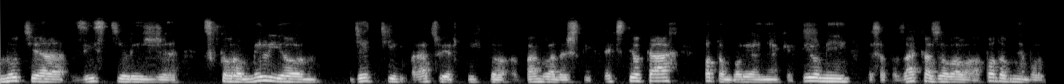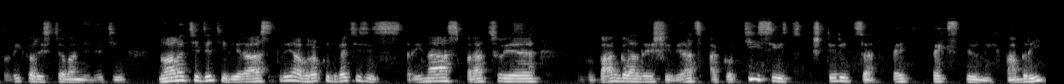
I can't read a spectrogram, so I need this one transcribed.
hnutia zistili, že skoro milión detí pracuje v týchto bangladešských textilkách. Potom boli aj nejaké filmy, kde sa to zakazovalo a podobne, bolo to vykoristovanie detí. No ale tie deti vyrástli a v roku 2013 pracuje v Bangladeši viac ako 1045 textilných fabrík,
